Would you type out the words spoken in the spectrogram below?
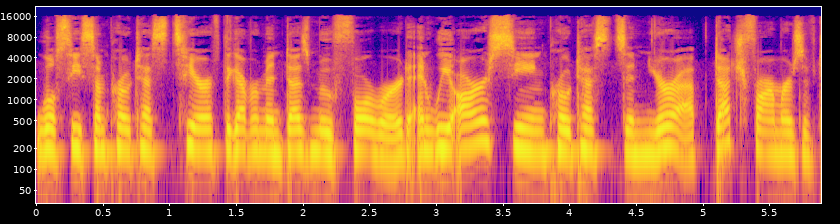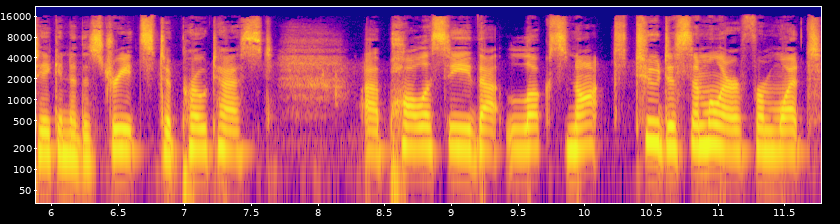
we'll see some protests here if the government does move forward. And we are seeing protests in Europe. Dutch farmers have taken to the streets to protest a policy that looks not too dissimilar from what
